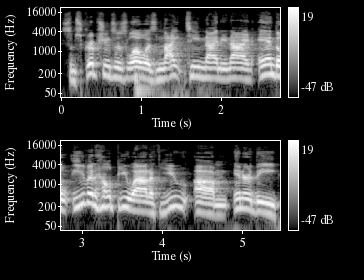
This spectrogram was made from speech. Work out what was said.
subscriptions as low as $19.99 and they'll even help you out if you um, enter the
